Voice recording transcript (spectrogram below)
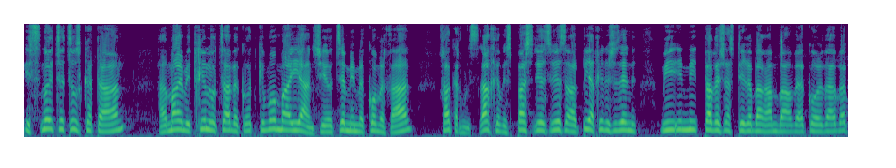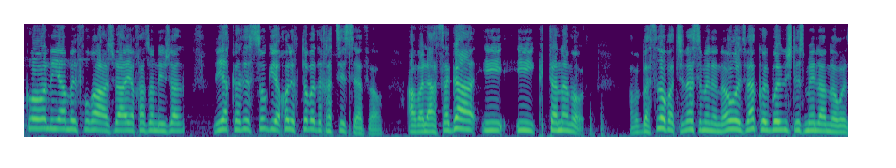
ישנוי צצוס קטן, המים התחילו וכל, כמו מעיין שיוצא ממקום אחד, אחר כך מסרחם, מספש, דיוס ויוסר, על פי החידוש הזה מתפרש תראה ברמב"ם והכל, וה- והכל נהיה מפורש, והחזון איש, נהיה כזה סוגי, יכול לכתוב על זה חצי ספר. אבל ההשגה היא, היא קטנה מאוד. אבל בסוף, עד שנעשה ממנו נאורס, והכל בואי נשתס ממנו נאורס.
